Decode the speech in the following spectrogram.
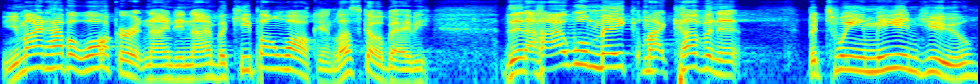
You might have a walker at 99, but keep on walking. Let's go, baby. then I will make my covenant between me and you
